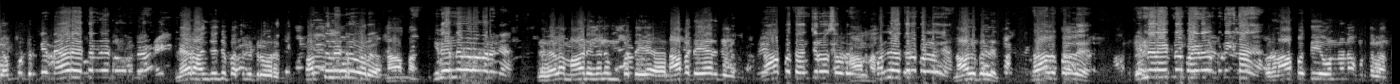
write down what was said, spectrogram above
ஜம்பு இருக்கு. நேரம் எத்தனை லிட்டர் வருங்க? நேரம் அஞ்சு அஞ்சு பத்து லிட்டர் வருது. பத்து லிட்டர் வரும். ஆமா. இது என்ன விலை வருங்க? இது விலை மாடுங்கன்னு முப்பத்தி நாற்பத்தையாயிரம் சொல்லுது. நாற்பத்தஞ்சு ரூபா சொல்றீங்க. பல்லு எத்தனை பல்லுங்க? நாலு பல்லு. நாலு பல்லு. என்ன ரேட்னா ஃபைனல் பண்ணிக்கலாங்க ஒரு நாற்பத்தி ஒண்ணுன்னா கொடுத்துடலாம்.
